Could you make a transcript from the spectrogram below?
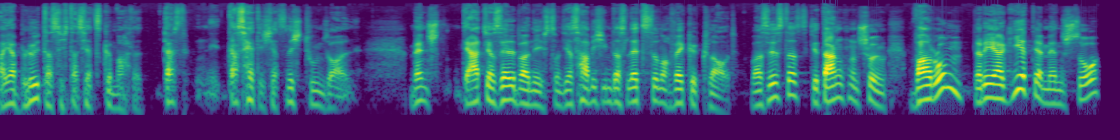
war ja blöd, dass ich das jetzt gemacht habe. Das, das hätte ich jetzt nicht tun sollen. Mensch, der hat ja selber nichts und jetzt habe ich ihm das Letzte noch weggeklaut. Was ist das? Gedanken Entschuldigung. Warum reagiert der Mensch so?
